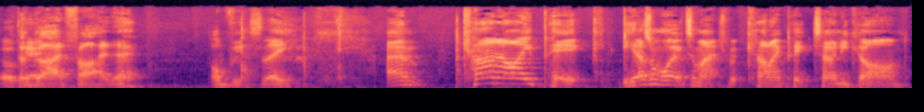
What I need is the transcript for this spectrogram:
Okay. The Glad Fighter, obviously. Um, can I pick? He hasn't worked a match, but can I pick Tony Khan?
